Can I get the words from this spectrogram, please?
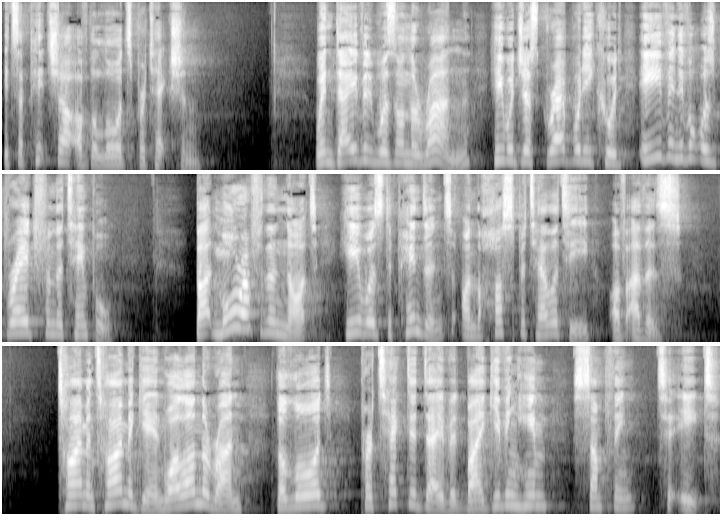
It's a picture of the Lord's protection. When David was on the run, he would just grab what he could, even if it was bread from the temple. But more often than not, he was dependent on the hospitality of others. Time and time again, while on the run, the Lord protected David by giving him something to eat.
